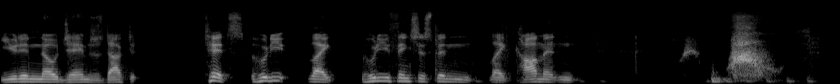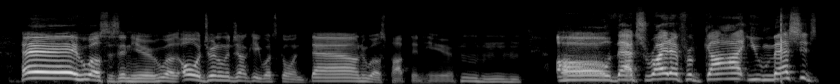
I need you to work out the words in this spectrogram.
you didn't know James was Dr tits, who do you like? Who do you think's just been like commenting? Hey, who else is in here? Who else? Oh, Adrenaline Junkie, what's going down? Who else popped in here? Hmm, hmm, hmm. oh, that's right. I forgot you messaged.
